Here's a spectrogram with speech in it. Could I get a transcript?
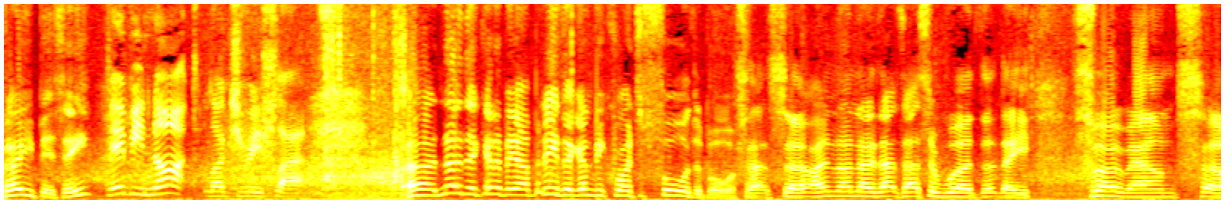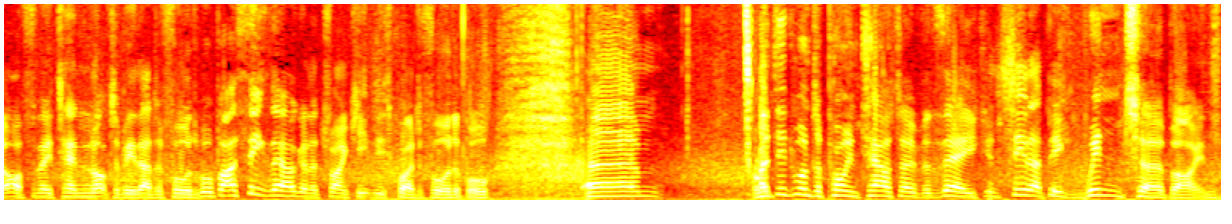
very busy. Maybe not luxury flats. Uh, no, they're going to be. I believe they're going to be quite affordable. If that's, uh, I know that that's a word that they throw around. Uh, often they tend not to be that affordable, but I think they are going to try and keep these quite affordable. Um, I did want to point out over there. You can see that big wind turbine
